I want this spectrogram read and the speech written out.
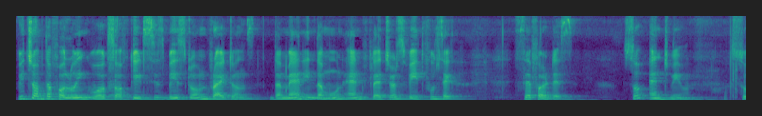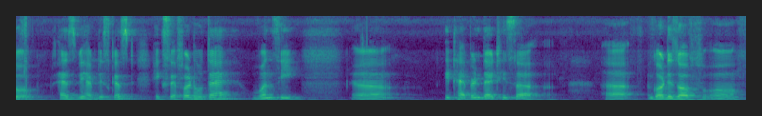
Which of the following works of Keats is based on Drayton's The Man in the Moon and Fletcher's Faithful Shepherdess? So, Endymion. So, as we have discussed एक shepherd he, he once he it happen that his god goddess of. Uh,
